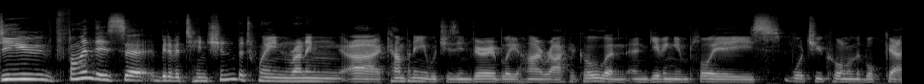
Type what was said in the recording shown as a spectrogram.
Do you find there's a bit of a tension between running a company which is invariably hierarchical and, and giving employees what you call in the book uh,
